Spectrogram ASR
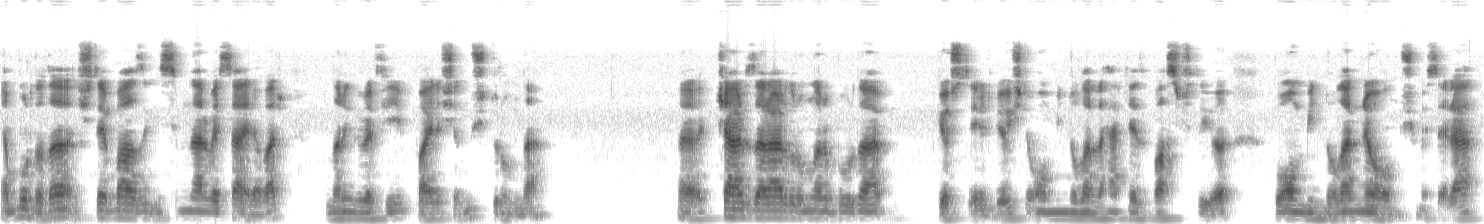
Yani burada da işte bazı isimler vesaire var. Bunların grafiği paylaşılmış durumda. Evet, kar zarar durumları burada gösteriliyor. İşte 10 bin dolarla herkes başlıyor. Bu 10 bin dolar ne olmuş mesela?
